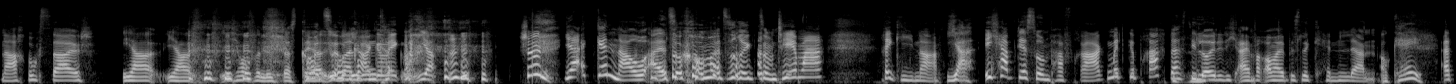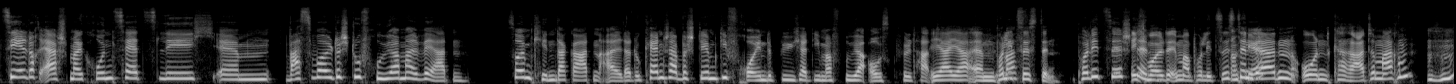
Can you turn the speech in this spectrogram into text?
Nachwuchs da ist. Ja, ja, ich hoffe nicht, dass der hin- wegmachen. Ja, schön. Ja, genau. Also kommen wir zurück zum Thema. Regina, Ja, ich habe dir so ein paar Fragen mitgebracht, dass die Mhm. Leute dich einfach auch mal ein bisschen kennenlernen. okay. Erzähl doch erstmal grundsätzlich, ähm, was wolltest du früher mal werden? So im Kindergartenalter. Du kennst ja bestimmt die Freundebücher, die man früher ausgefüllt hat. Ja, ja, ähm, Polizistin. Polizistin. Ich wollte immer Polizistin Okay. werden und Karate machen, Mhm.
